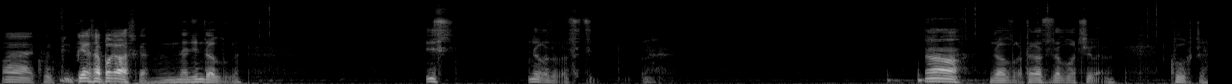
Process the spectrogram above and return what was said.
Ojejku, pierwsza porażka. Na dzień dobry. Iż... No zaraz. O, dobra, teraz zobaczyłem. Kurczę.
